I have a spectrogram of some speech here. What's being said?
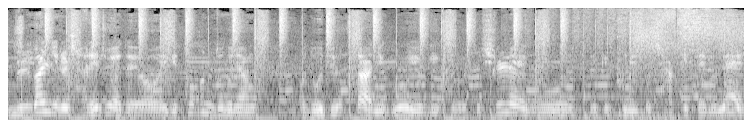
물 관리를 잘 해줘야 돼요. 이게 토분도 그냥 어, 노지 흙도 아니고 여기 그 또 실내고 이렇게 분이 또 작기 때문에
